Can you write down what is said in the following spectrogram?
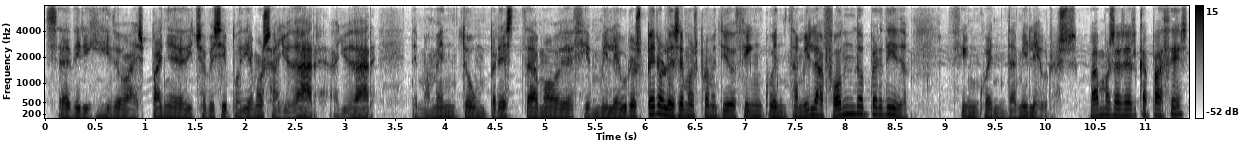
se ha dirigido a España y ha dicho a ver si podíamos ayudar, ayudar. De momento un préstamo de 100.000 euros, pero les hemos prometido 50.000 a fondo perdido. 50.000 euros. Vamos a ser capaces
